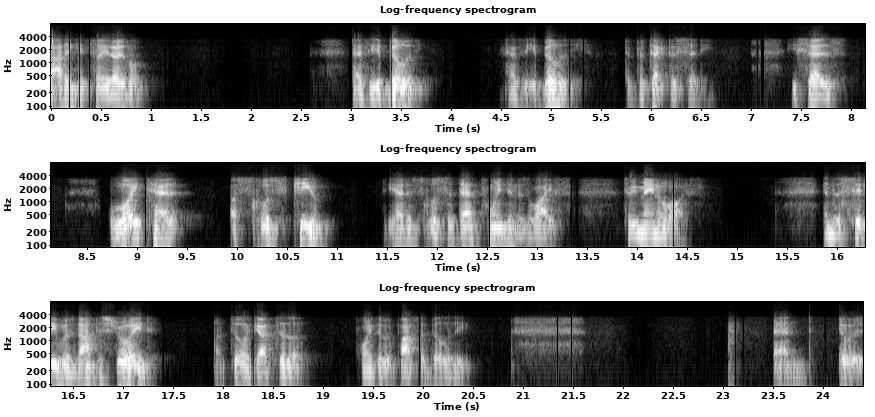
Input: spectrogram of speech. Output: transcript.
tzaddik yitzayir has the ability, has the ability to protect the city. He says, Loit had a schus kiyum. He had a schus at that point in his life to remain alive. And the city was not destroyed until it got to the point of impossibility. And it was,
